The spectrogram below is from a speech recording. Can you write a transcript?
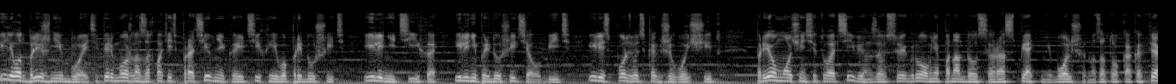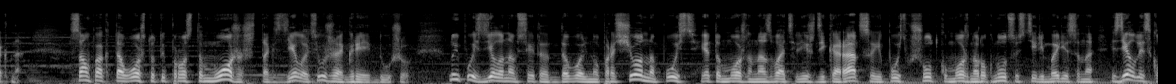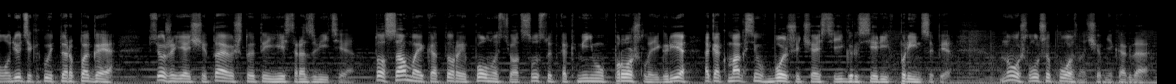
Или вот ближний бой. Теперь можно захватить противника и тихо его придушить. Или не тихо, или не придушить, а убить. Или использовать как живой щит. Прием очень ситуативен, за всю игру мне понадобился раз пять, не больше, но зато как эффектно. Сам факт того, что ты просто можешь так сделать, уже греет душу. Ну и пусть сделано все это довольно упрощенно, пусть это можно назвать лишь декорацией, пусть в шутку можно рукнуться в стиле Мэдисона, сделали с Call of Duty какую-то РПГ. Все же я считаю, что это и есть развитие. То самое, которое полностью отсутствует как минимум в прошлой игре, а как максимум в большей части игр серии в принципе. Но уж лучше поздно, чем никогда.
